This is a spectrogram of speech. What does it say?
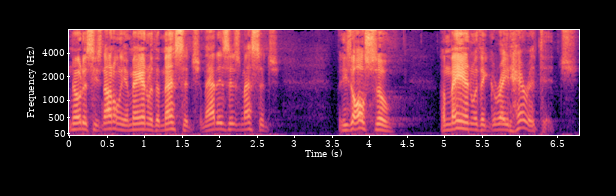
Notice he's not only a man with a message, and that is his message. But he's also a man with a great heritage.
